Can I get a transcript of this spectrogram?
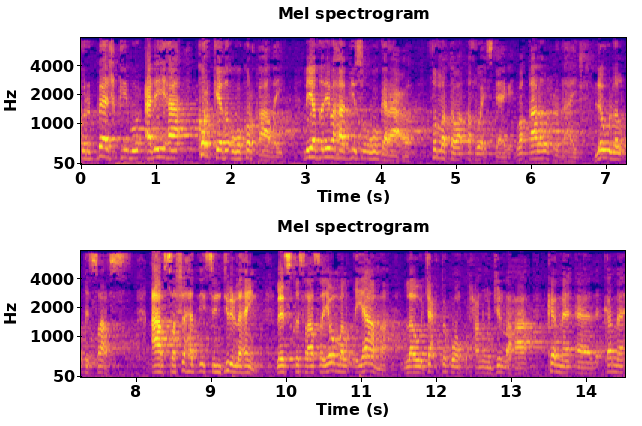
korbaashkiibuu calayhaa korkeeda ugu kor qaaday. Liyadribahaa biisu ugu garaaco. Uma tawaqaf waa istaagay. Wa qaala wuxuu dhahay lowla alqisaas aarsasho haddaysan jiri lahayn laisqisaasa yowma alqiyaama la awjactuka waan ku xanuunjin lahaa kamaa aad kamaa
